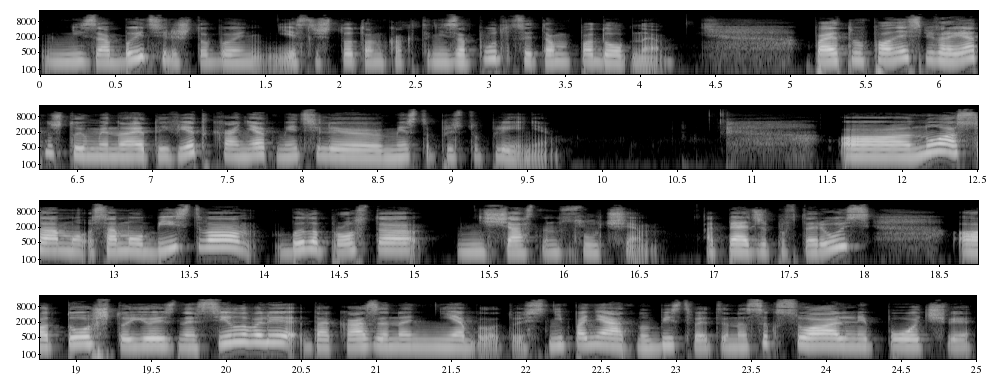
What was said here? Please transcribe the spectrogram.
не забыть или чтобы, если что, там как-то не запутаться и тому подобное. Поэтому вполне себе вероятно, что именно этой веткой они отметили место преступления. А, ну а само, само убийство было просто несчастным случаем. Опять же, повторюсь, а, то, что ее изнасиловали, доказано не было. То есть непонятно, убийство это на сексуальной почве,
